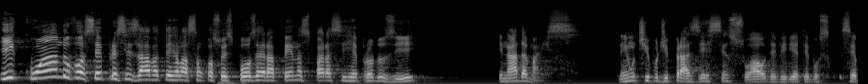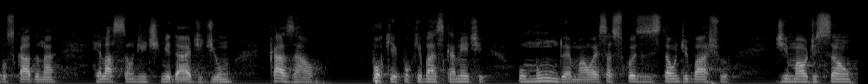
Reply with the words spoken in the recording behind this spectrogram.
E quando você precisava ter relação com a sua esposa, era apenas para se reproduzir e nada mais. Nenhum tipo de prazer sensual deveria ter, ser buscado na relação de intimidade de um casal. Por quê? Porque basicamente o mundo é mau, essas coisas estão debaixo de maldição.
